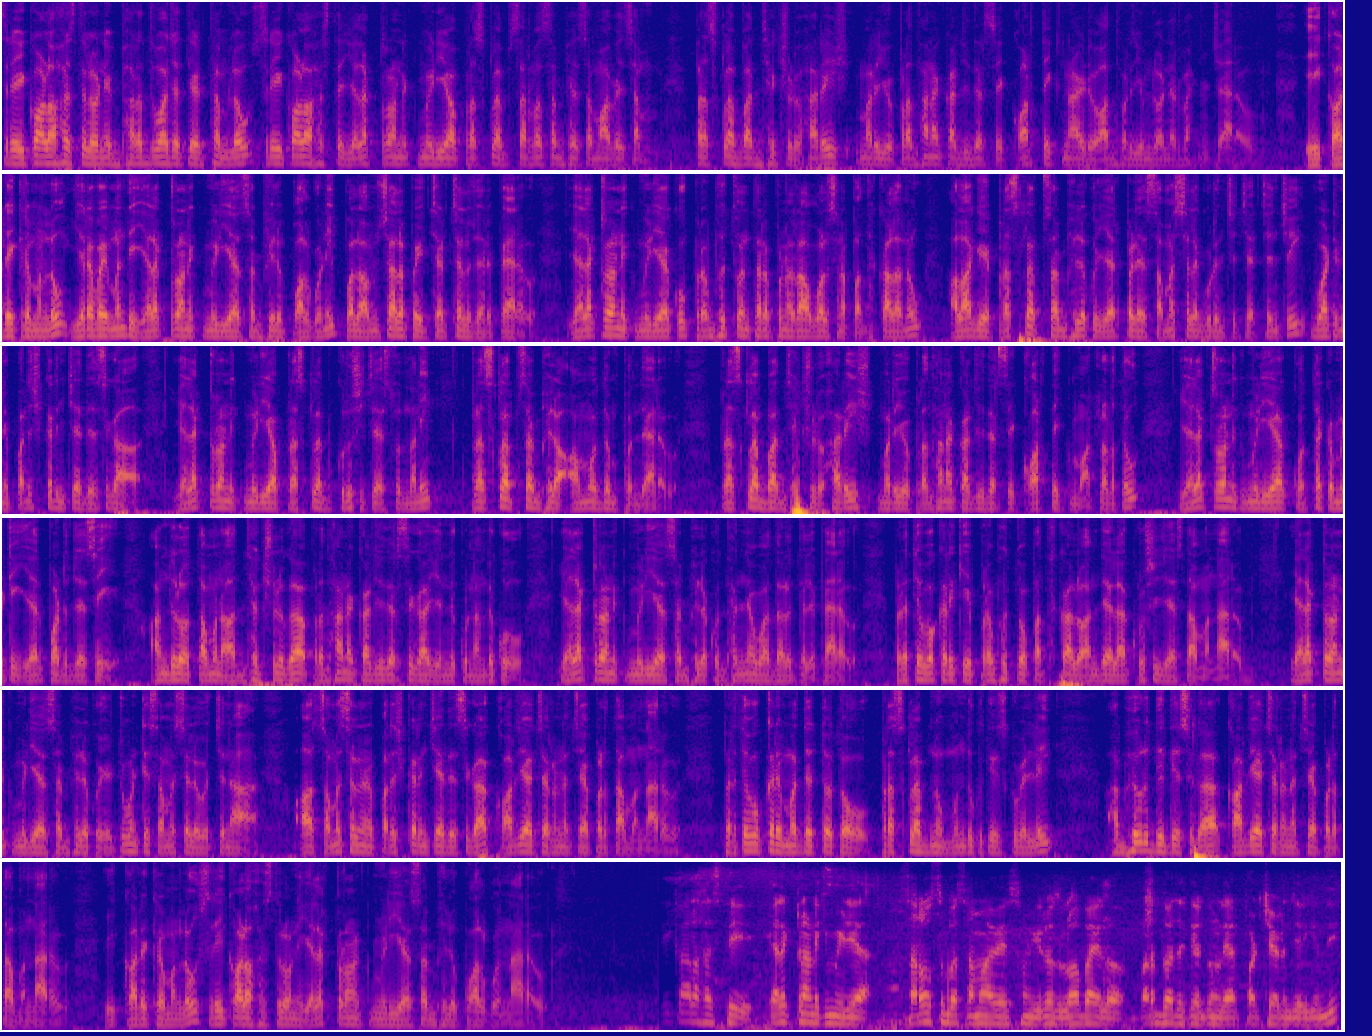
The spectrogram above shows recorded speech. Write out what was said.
శ్రీకాళహస్తిలోని భరద్వాజ తీర్థంలో Srikalahasti electronic media press club సర్వసభ్య సమావేశం. ప్రెస్ క్లబ్ అధ్యక్షుడు హరీష్ మరియు ప్రధాన కార్యదర్శి కార్తీక్ నాయుడు ఆధ్వర్యంలో నిర్వహించారు. ఈ కార్యక్రమంలో ఇరవై మంది ఎలక్ట్రానిక్ మీడియా సభ్యులు పాల్గొని పలు అంశాలపై చర్చలు జరిపారు. ఎలక్ట్రానిక్ మీడియాకు ప్రభుత్వం తరపున రావాల్సిన పథకాలను అలాగే ప్రెస్ క్లబ్ సభ్యులకు ఏర్పడే సమస్యల గురించి చర్చించి వాటిని పరిష్కరించే దిశగా ఎలక్ట్రానిక్ మీడియా ప్రెస్ క్లబ్ కృషి చేస్తుందని ప్రెస్ క్లబ్ సభ్యుల ఆమోదం పొందారు. ప్రెస్ క్లబ్ అధ్యక్షుడు హరీష్ మరియు ప్రధాన కార్యదర్శి కార్తీక్ మాట్లాడుతూ ఎలక్ట్రానిక్ మీడియా కొత్త కమిటీ ఏర్పాటు చేసి అందులో తమను అధ్యక్షులుగా ప్రధాన కార్యదర్శిగా ఎన్నుకున్నందుకు ఎలక్ట్రానిక్ మీడియా సభ్యులకు ధన్యవాదాలు తెలిపారు. ప్రతి ఒక్కరికి ప్రభుత్వ పథకాలు అందేలా కృషి చేస్తామన్నారు. ఎలక్ట్రానిక్ మీడియా సభ్యులకు ఎటువంటి సమస్యలు వచ్చినా ఆ సమస్యలను పరిష్కరించే దిశగా కార్యాచరణ చేపడతామన్నారు. ప్రతి ఒక్కరి మద్దతుతో ప్రెస్ క్లబ్ను ముందుకు తీసుకువెళ్ళి అభివృద్ధి దిశగా కార్యాచరణ చేపడతామన్నారు. ఈ కార్యక్రమంలో శ్రీకాళహస్తిలోని ఎలక్ట్రానిక్ మీడియా సభ్యులు పాల్గొన్నారు. శ్రీకాళహస్తి ఎలక్ట్రానిక్ మీడియా సర్వసభ సమావేశం ఈరోజు లోబాయిలో భరద్వాజ తీర్థంలో ఏర్పాటు చేయడం జరిగింది.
